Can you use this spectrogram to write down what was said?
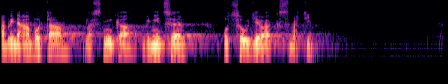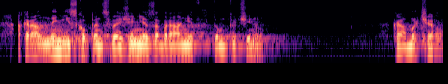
aby nábota vlastníka vinice odsoudila k smrti. A král není schopen své ženě zabránit v tomto činu. Král mlčel.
